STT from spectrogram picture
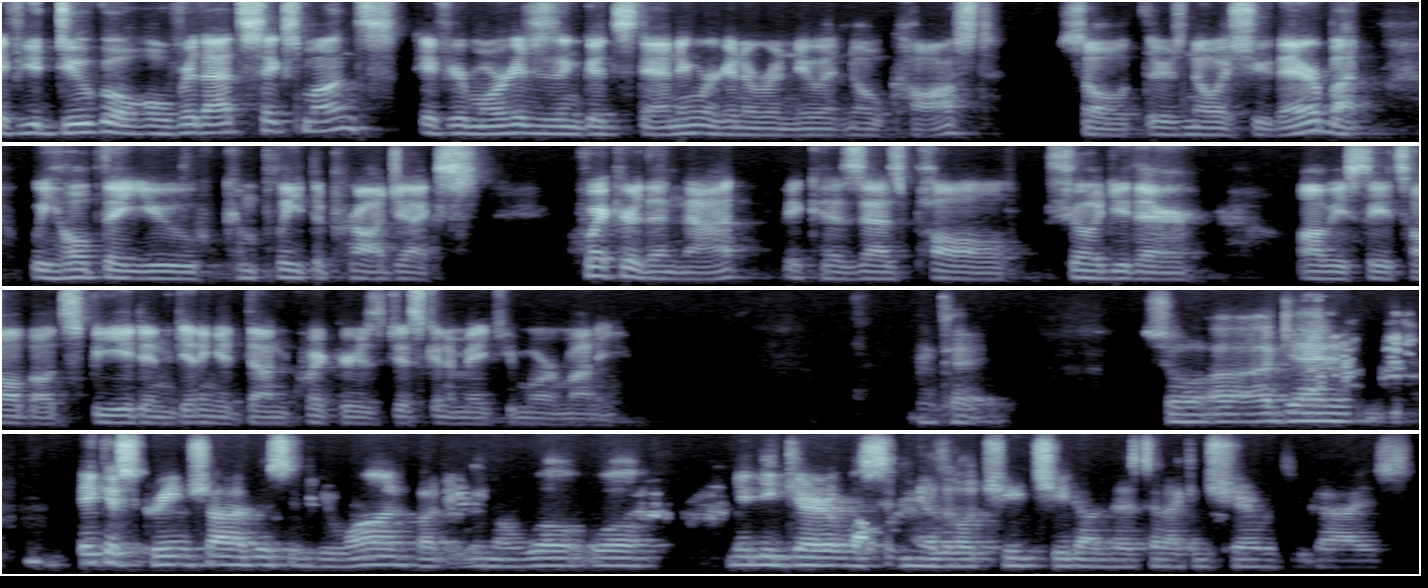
If you do go over that six months, if your mortgage is in good standing, we're going to renew at no cost. So there's no issue there. But we hope that you complete the projects quicker than that because as Paul showed you there, obviously it's all about speed and getting it done quicker is just going to make you more money. Okay. So uh, again, take a screenshot of this if you want, but you know, we'll, we'll, maybe Garret will send me a little cheat sheet on this that I can share with you guys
